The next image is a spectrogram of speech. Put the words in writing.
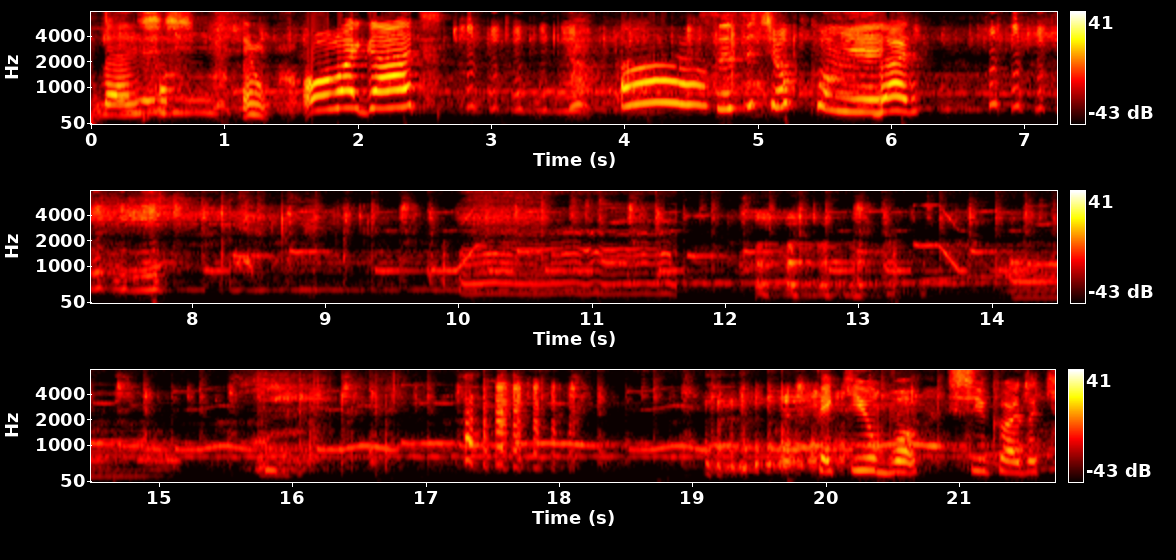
ben şiş... Oh my god. Aa, Sesi çok komik. dur. Peki bu şu yukarıdaki.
